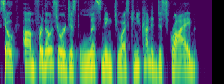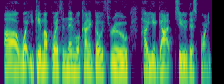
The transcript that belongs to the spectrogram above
So, um, for those who are just listening to us, can you kind of describe uh, what you came up with, and then we'll kind of go through how you got to this point?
